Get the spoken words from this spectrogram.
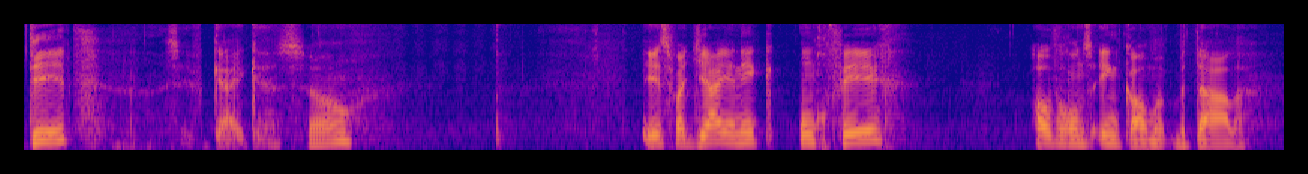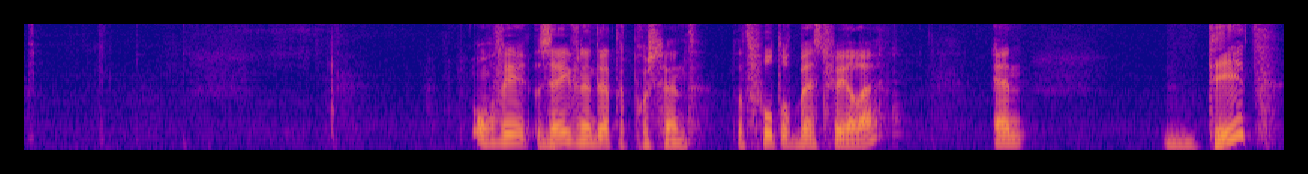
dit, eens even kijken, zo, is wat jij en ik ongeveer over ons inkomen betalen. Ongeveer 37 procent. Dat voelt toch best veel, hè? En dit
